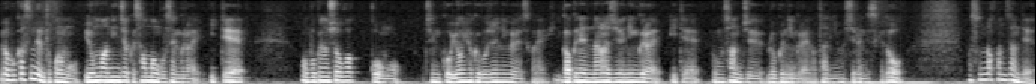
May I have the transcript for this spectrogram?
今僕が住んでるところも4万人弱3万5千ぐらいいて、まあ、僕の小学校も全校450人ぐらいですかね。学年70人ぐらいいて僕も36人ぐらいの担任をしてるんですけど、まあ、そんな感じなんで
